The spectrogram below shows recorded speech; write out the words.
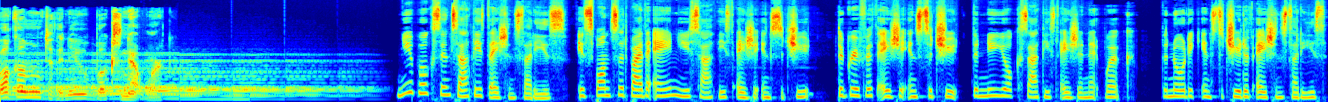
Welcome to the New Books Network. New Books in Southeast Asian Studies is sponsored by the ANU Southeast Asia Institute, the Griffith Asia Institute, the New York Southeast Asia Network, the Nordic Institute of Asian Studies,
